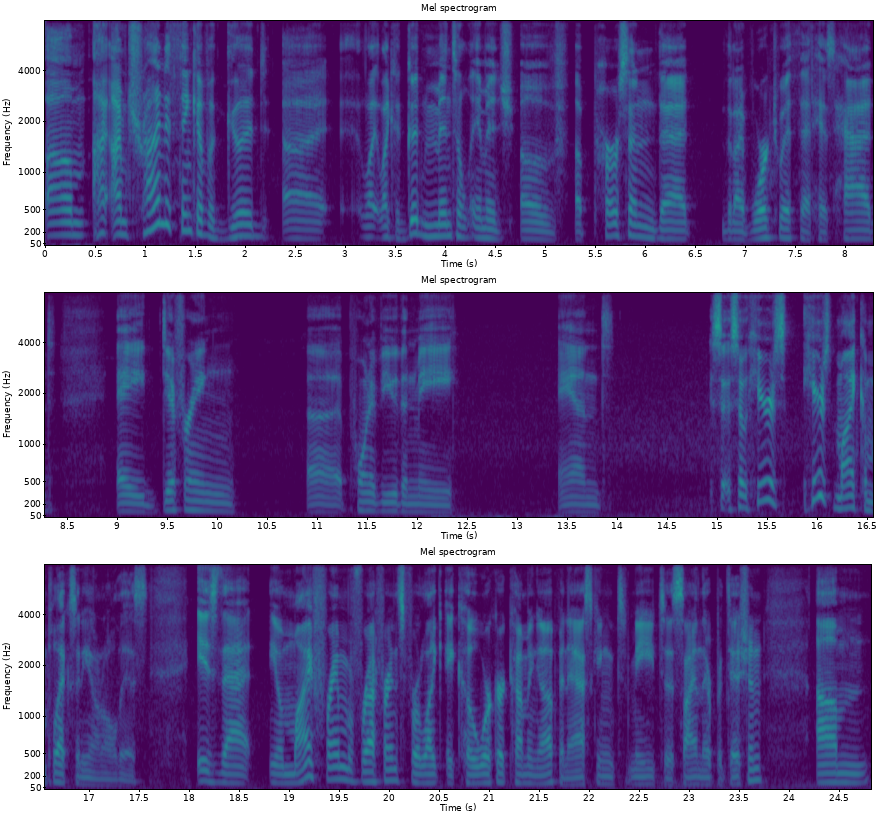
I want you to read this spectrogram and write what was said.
um, I, I'm trying to think of a good, uh, like like a good mental image of a person that that I've worked with that has had a differing uh, point of view than me, and so so here's here's my complexity on all this is that you know my frame of reference for like a coworker coming up and asking to me to sign their petition um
